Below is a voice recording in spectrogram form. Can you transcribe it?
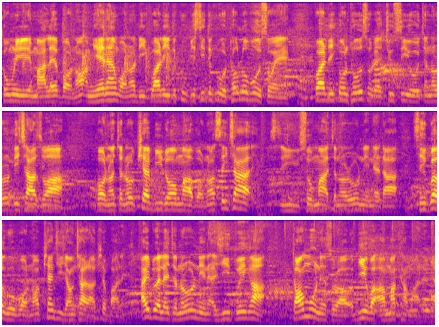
ကုမ္ပဏီတွေမှာလည်းပေါ့နော်အများတန်းပေါ့နော်ဒီ quality တစ်ခုပစ္စည်းတစ်ခုကိုထုတ်လုပ်ဖို့ဆိုရင် quality control ဆိုတဲ့ QC ကိုကျွန်တော်တို့တခြားစွာပေါ့နော်ကျွန်တော်တို့ဖြတ်ပြီးတော့မှပေါ့နော်စိတ်ချစီဆိုမှကျွန်တော်တို့အနေနဲ့ဒါဈေးကွက်ကိုပေါ့နော်ဖြန့်ချီရောင်းချတာဖြစ်ပါတယ်အဲ့ဒီအတွက်လည်းကျွန်တော်တို့အနေနဲ့အည်သွေးကတောင်းမွန်နေဆိုတာကိုအပြည့်အဝအာမခံပါတယ်ဗျ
